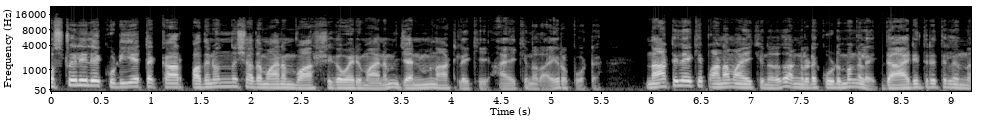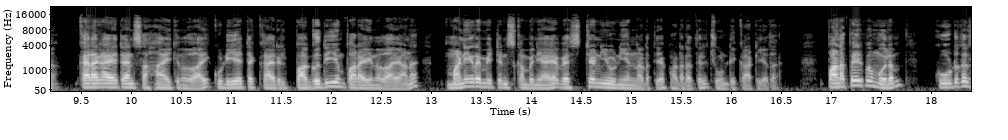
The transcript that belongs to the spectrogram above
ഓസ്ട്രേലിയയിലെ കുടിയേറ്റക്കാർ പതിനൊന്ന് ശതമാനം വാർഷിക വരുമാനം ജന്മനാട്ടിലേക്ക് അയക്കുന്നതായി റിപ്പോർട്ട്. നാട്ടിലേക്ക് പണം അയക്കുന്നത് തങ്ങളുടെ കുടുംബങ്ങളെ ദാരിദ്ര്യത്തിൽ നിന്ന് കരകയറ്റാൻ സഹായിക്കുന്നതായി കുടിയേറ്റക്കാരിൽ പകുതിയും പറയുന്നതായാണ് മണി റെമിറ്റൻസ് കമ്പനിയായ വെസ്റ്റേൺ യൂണിയൻ നടത്തിയ പഠനത്തിൽ ചൂണ്ടിക്കാട്ടിയത്. പണപ്പെരുപ്പ് മൂലം കൂടുതൽ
